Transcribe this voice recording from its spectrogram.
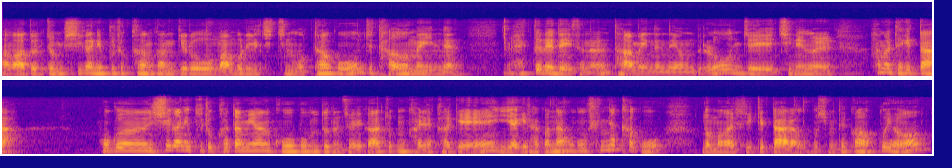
아마도 좀 시간이 부족한 관계로 마무리를 짓지는 못하고 이제 다음에 있는 핵들에 대해서는 다음에 있는 내용들로 이제 진행을 하면 되겠다. 혹은 시간이 부족하다면 그 부분들은 저희가 조금 간략하게 이야기를 하거나 혹은 생략하고 넘어갈 수 있겠다라고 보시면 될 것 같고요.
